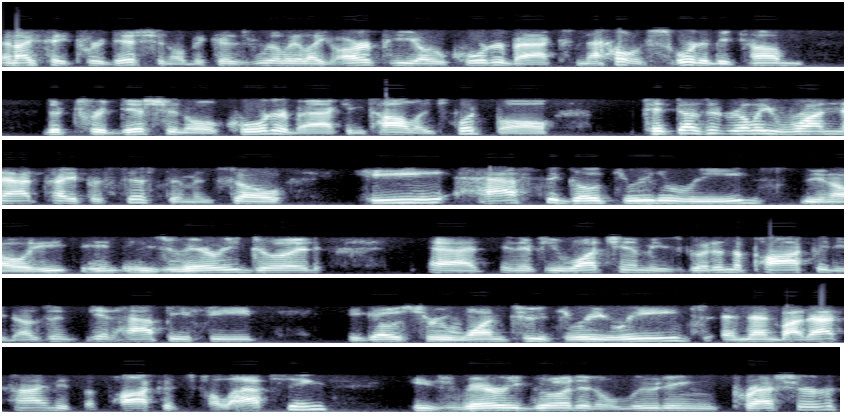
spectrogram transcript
and I say traditional because really like RPO quarterbacks now have sort of become the traditional quarterback in college football. Pitt doesn't really run that type of system, and so he has to go through the reads. You know, he, he he's very good at, and if you watch him, he's good in the pocket. He doesn't get happy feet. He goes through one, two, three reads, and then by that time, if the pocket's collapsing, he's very good at eluding pressure,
